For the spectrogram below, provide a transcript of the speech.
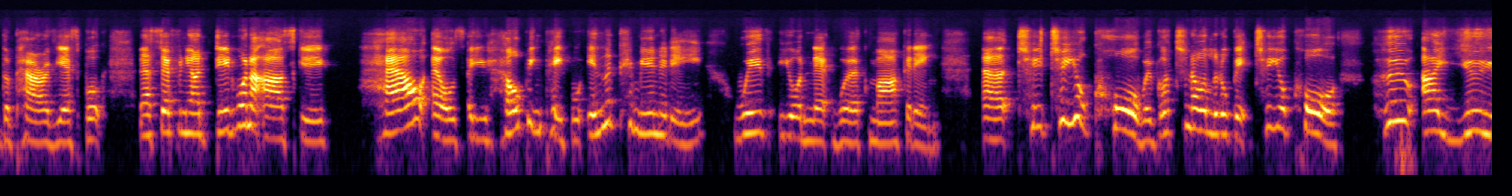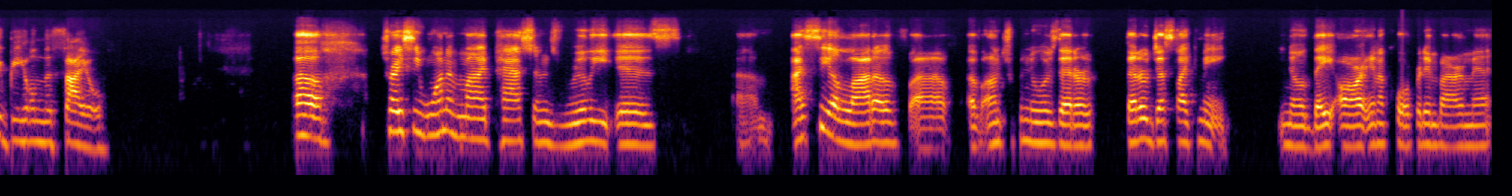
the Power of Yes book. Now, Stephanie, I did want to ask you, how else are you helping people in the community with your network marketing? Uh, to, to your core, we've got to know a little bit to your core. Who are you beyond the sale? Uh, Tracy, one of my passions really is um, I see a lot of uh, of entrepreneurs that are that are just like me. You know, they are in a corporate environment.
